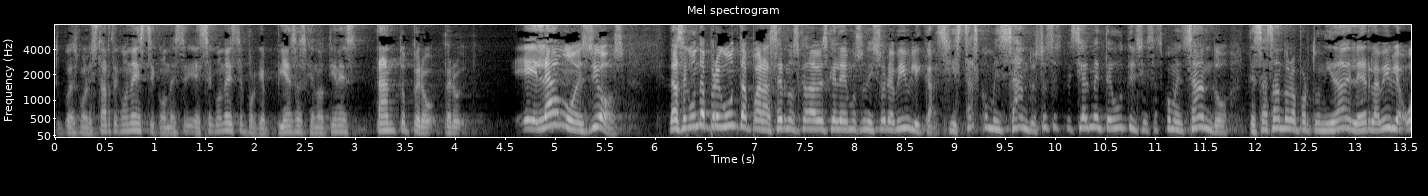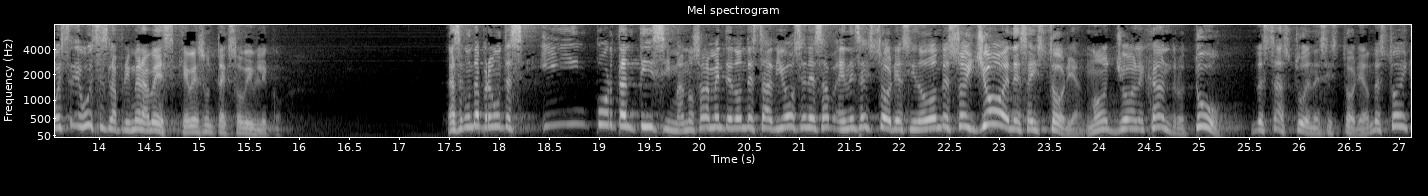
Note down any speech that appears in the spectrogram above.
tú puedes molestarte con este, con este, este con este, porque piensas que no tienes tanto, pero, pero el amo es Dios. La segunda pregunta para hacernos cada vez que leemos una historia bíblica, si estás comenzando, esto es especialmente útil si estás comenzando, te estás dando la oportunidad de leer la Biblia, o esta es la primera vez que ves un texto bíblico. La segunda pregunta es importantísima, no solamente dónde está Dios en esa, en esa historia, sino dónde soy yo en esa historia, no yo Alejandro, tú, ¿dónde estás tú en esa historia? ¿Dónde estoy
